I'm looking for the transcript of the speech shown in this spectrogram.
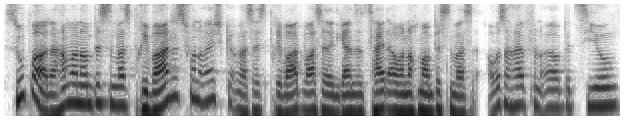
super. Da haben wir noch ein bisschen was Privates von euch. Was heißt privat war es ja die ganze Zeit, aber noch mal ein bisschen was außerhalb von eurer Beziehung,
